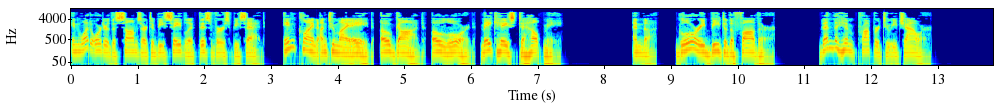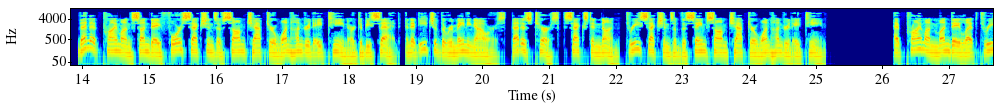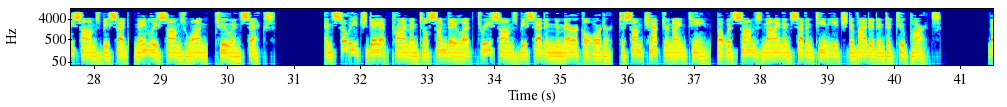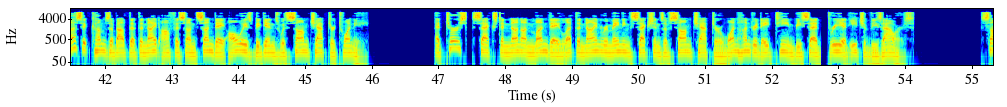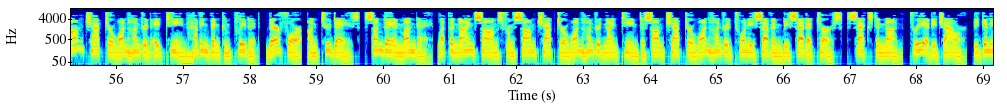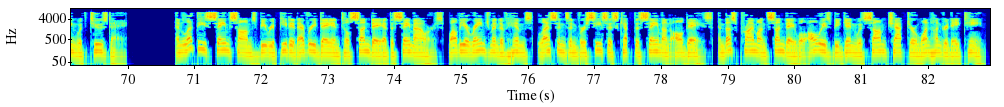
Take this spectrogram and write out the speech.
In what order the psalms are to be said let this verse be said, "Incline unto my aid, O God, O Lord, make haste to help me." And the "Glory be to the Father." Then the hymn proper to each hour. Then at prime on Sunday four sections of Psalm chapter 118 are to be said, and at each of the remaining hours, that is terce, sext and none, three sections of the same Psalm chapter 118. At prime on Monday let three psalms be said, namely Psalms 1, 2 and 6. And so each day at prime until Sunday let three psalms be said in numerical order, to Psalm chapter 19, but with Psalms 9 and 17 each divided into two parts. Thus it comes about that the night office on Sunday always begins with Psalm chapter 20. At terce, sext and none on Monday let the nine remaining sections of Psalm chapter 118 be said, three at each of these hours. Psalm chapter 118 having been completed, therefore, on two days, Sunday and Monday, let the nine psalms from Psalm chapter 119 to Psalm chapter 127 be said at terce, sext and none, three at each hour, beginning with Tuesday. And let these same psalms be repeated every day until Sunday at the same hours, while the arrangement of hymns, lessons and versesis kept the same on all days, and thus prime on Sunday will always begin with Psalm chapter 118.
